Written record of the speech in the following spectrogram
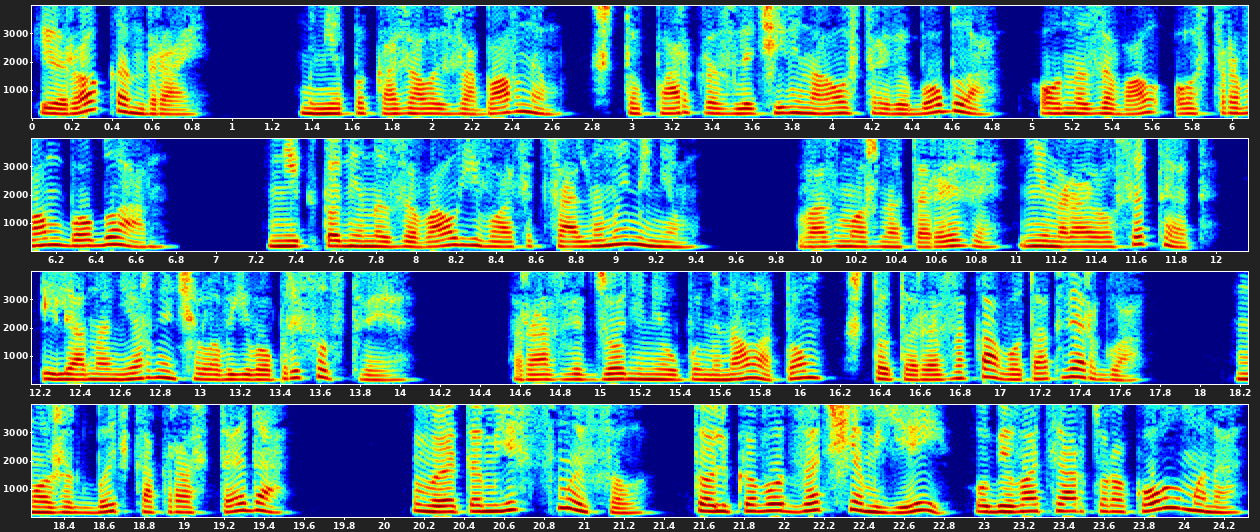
и рок-н-драй. Мне показалось забавным, что парк развлечений на острове Бобла он называл островом Боблан. Никто не называл его официальным именем. Возможно, Терезе не нравился Тед, или она нервничала в его присутствии. Разве Джонни не упоминал о том, что Тереза кого-то отвергла? Может быть, как раз Теда? В этом есть смысл, только вот зачем ей убивать Артура Колмана,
